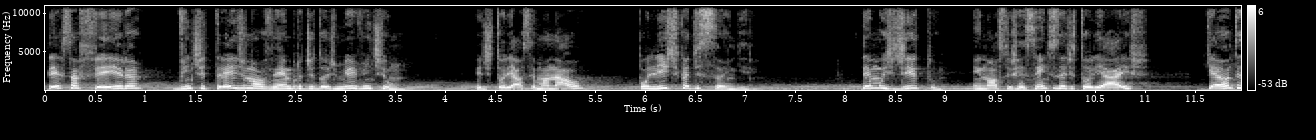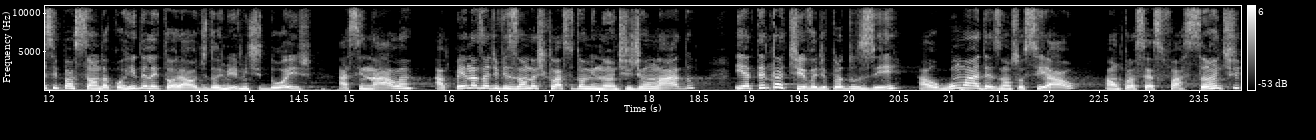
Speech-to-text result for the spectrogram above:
Terça-feira, 23 de novembro de 2021. Editorial semanal Política de Sangue. Temos dito, em nossos recentes editoriais, que a antecipação da corrida eleitoral de 2022 assinala apenas a divisão das classes dominantes de um lado e a tentativa de produzir alguma adesão social a um processo farsante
